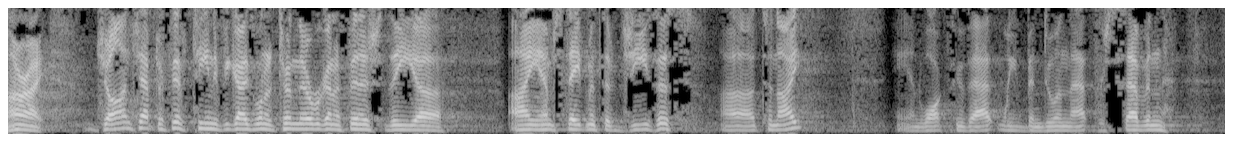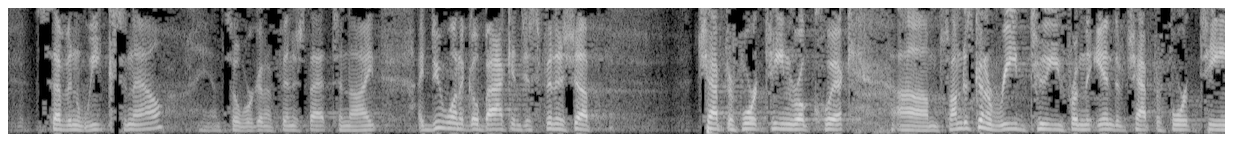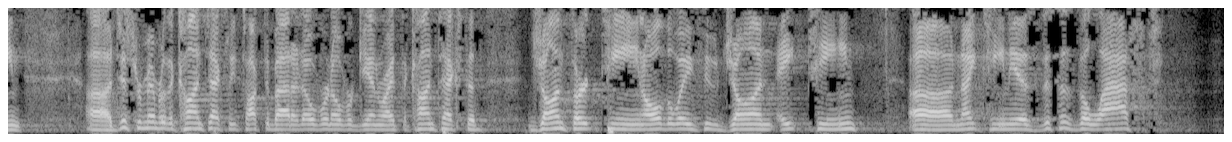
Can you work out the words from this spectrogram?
All right. John chapter 15, if you guys want to turn there, we're going to finish the uh, I am statements of Jesus uh, tonight and walk through that. We've been doing that for seven, seven weeks now. And so we're going to finish that tonight. I do want to go back and just finish up chapter 14 real quick. Um, so I'm just going to read to you from the end of chapter 14. Uh, just remember the context. We talked about it over and over again, right? The context of John 13 all the way through John 18, uh, 19 is this is the last,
